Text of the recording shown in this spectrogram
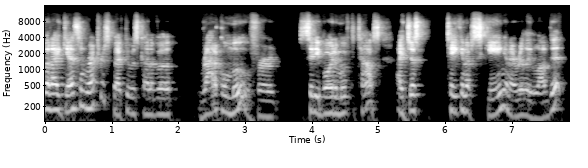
but I guess in retrospect, it was kind of a radical move for city boy to move to Taos. I just taken up skiing and I really loved it.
